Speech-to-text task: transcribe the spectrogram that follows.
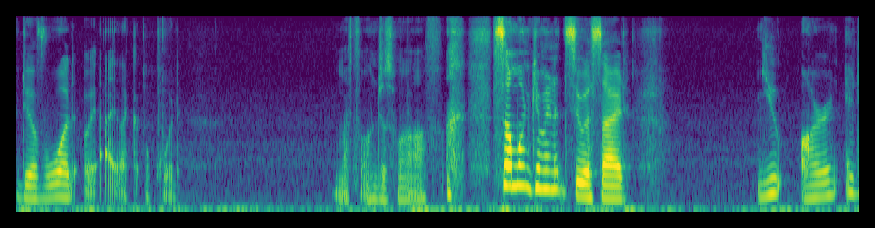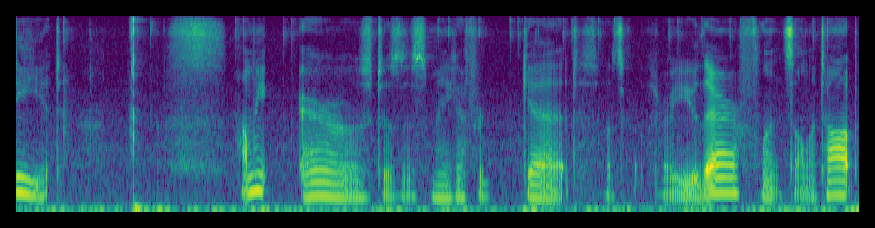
I do have wood. Oh, Wait, I like oak wood. My phone just went off. Someone committed suicide. You are an idiot. How many arrows does this make? I forget. So let's go are you there? Flint's on the top.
